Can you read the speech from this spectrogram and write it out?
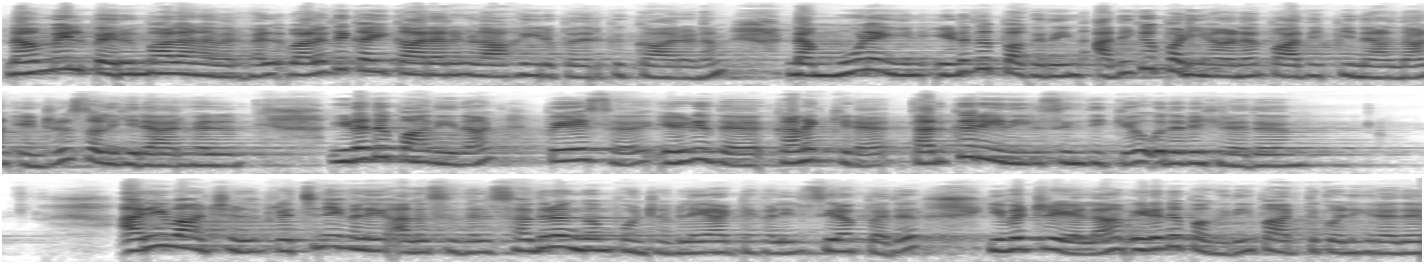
நம்மில் பெரும்பாலானவர்கள் வலது கைக்காரர்களாக இருப்பதற்கு காரணம் நம் மூளையின் இடது பகுதியின் அதிகப்படியான பாதிப்பினால்தான் என்று சொல்கிறார்கள். இடது பாதிதான் பேச எழுத கணக்கிட தர்க்க ரீதியில் சிந்திக்க உதவுகிறது. அறிவாற்றல் பிரச்சனைகளை அலசுதல் சதுரங்கம் போன்ற விளையாட்டுகளில் சிறப்பது இவற்றையெல்லாம் இடது பகுதி பார்த்து கொள்கிறது.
